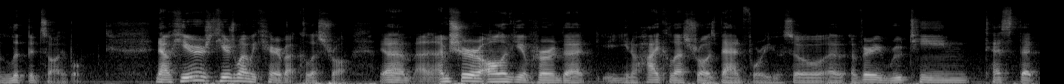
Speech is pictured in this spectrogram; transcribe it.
lipid soluble. Now here's here's why we care about cholesterol. Um, I'm sure all of you have heard that you know high cholesterol is bad for you. So a, a very routine test that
